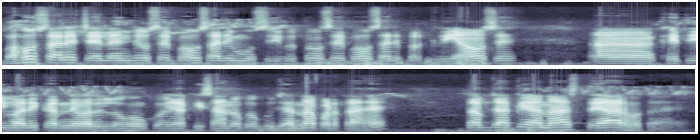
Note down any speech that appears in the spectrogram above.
बहुत सारे चैलेंजों से, बहुत सारी मुसीबतों से, बहुत सारी प्रक्रियाओं से खेती बाड़ी करने वाले लोगों को या किसानों को गुजरना पड़ता है। तब जाके अनाज तैयार होता है।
